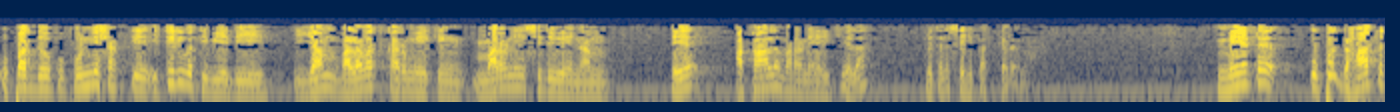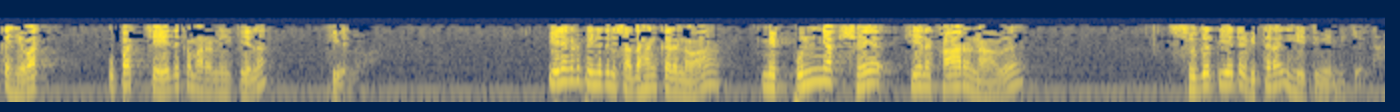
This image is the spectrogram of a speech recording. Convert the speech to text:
උපද්දවපු පුණ්‍ය ශක්තිය ඉතිරිව තිබියදී යම් බලවත් කර්මයකින් මරණය සිදුවේ නම් එය අකාල මරණයයි කියලා මෙතන සිහිපත් කරනවා. මෙයට උපඝාතක හෙවත් උපච්ඡේදක මරණය කියලා කියනවා. ඊළඟට පින්නතුනි සඳහන් කරනවා මේ පුණ්‍යක්ෂය කියන කාරණාව සුගතියට විතරයි හේතු වෙන්නේ කියලා.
